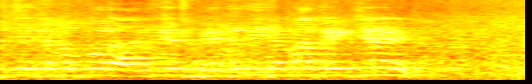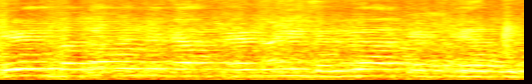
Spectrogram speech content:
સ્ટેશન ઉપર આજે મેદની જમા થઈ છે. એ બતાવે છે કે આ ટ્રેનની જરૂરિયાત કેટલી હતી.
